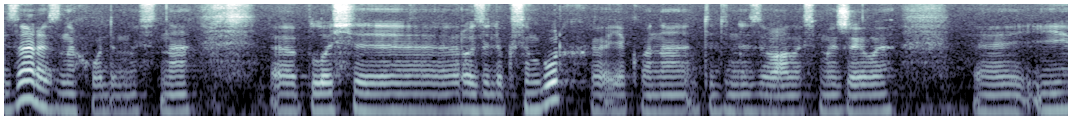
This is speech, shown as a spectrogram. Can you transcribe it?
і зараз знаходимося, на е, площі Розі Люксембург, е, як вона тоді називалась, ми жили. Е, І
